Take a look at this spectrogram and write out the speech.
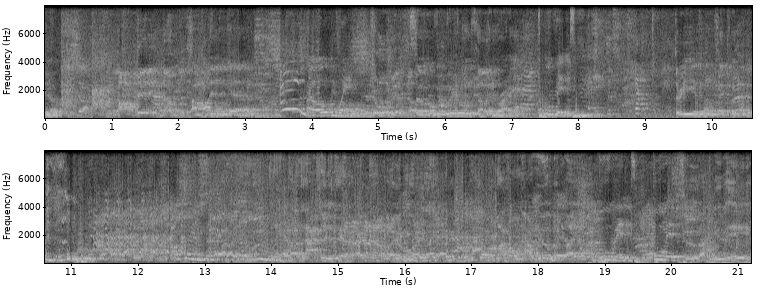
Yep. Authentic numbers. Authentic, yeah. Ain't no way. Stupid numbers. So we're, we're doing something right. Prove it. Three years on the I'll show you Sam. I should just tell right now, like, right like, pull my phone out real quick, like, Prove it. Prove it. shoot, I can read the egg.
